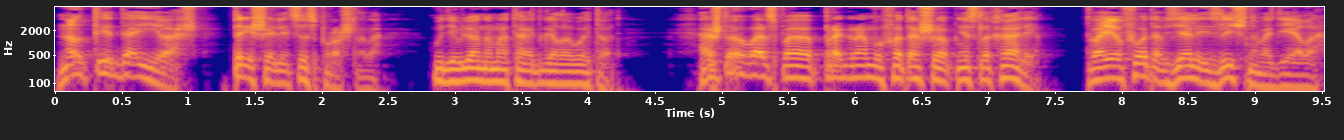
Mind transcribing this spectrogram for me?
«Ну ты даешь!» пришелец из прошлого», — удивленно мотает головой тот. «А что у вас по программу Photoshop не слыхали? Твое фото взяли из личного дела.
